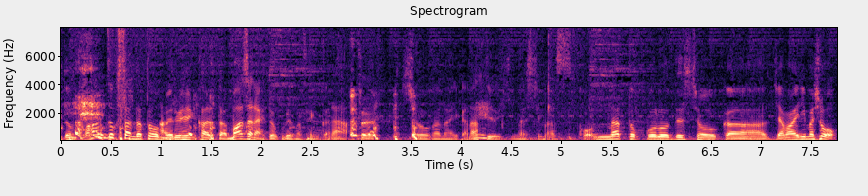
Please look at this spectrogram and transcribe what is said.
でも満足さんだとメルヘンカルタは魔じゃないと送れませんから しょうがないかなという気がします。こんなところでしょうか。じゃあ参りましょ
